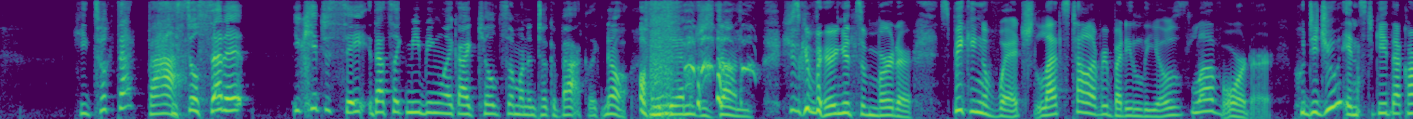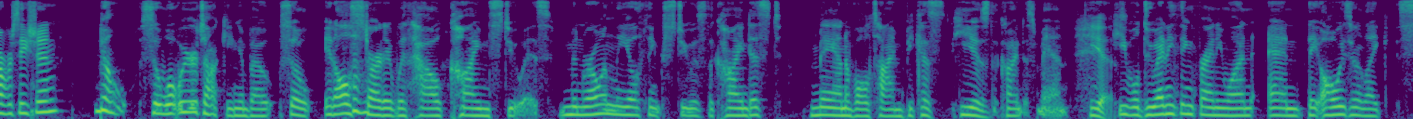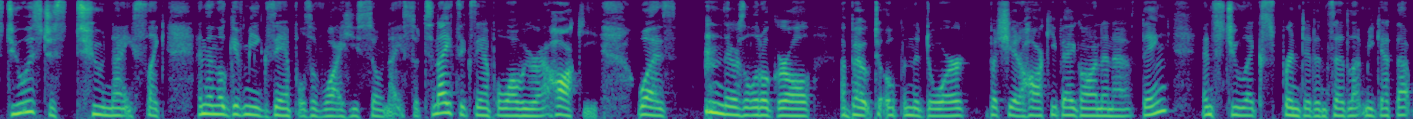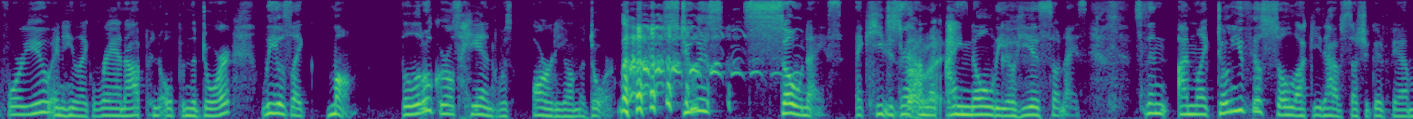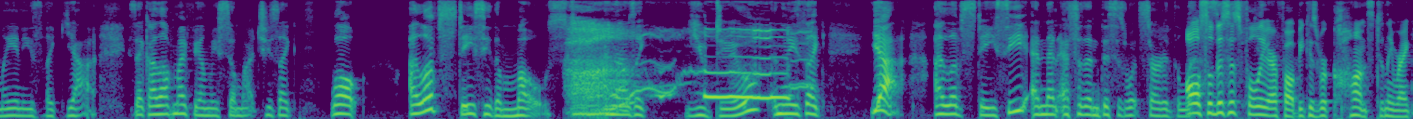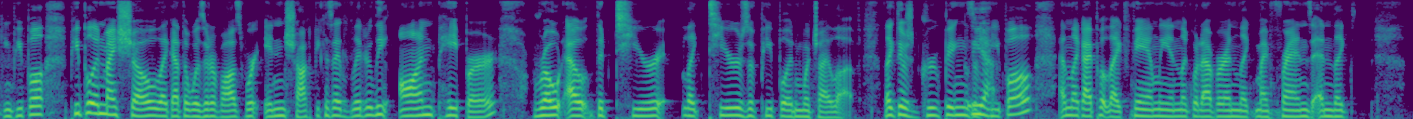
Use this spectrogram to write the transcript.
He took that back. He still said it. You can't just say that's like me being like I killed someone and took it back. Like no, the damage is done. She's comparing it to murder. Speaking of which, let's tell everybody Leo's love order. Who did you instigate that conversation? No. So what we were talking about. So it all started with how kind Stu is. Monroe and Leo think Stu is the kindest man of all time because he is the kindest man. He is. He will do anything for anyone, and they always are like, Stu is just too nice. Like, and then they'll give me examples of why he's so nice. So tonight's example, while we were at hockey, was there was a little girl about to open the door, but she had a hockey bag on and a thing, and Stu like sprinted and said, "Let me get that for you," and he like ran up and opened the door. Leo's like, "Mom." The little girl's hand was already on the door. Stu is so nice. Like he just ran. I'm like, I know Leo. He is so nice. So then I'm like, don't you feel so lucky to have such a good family? And he's like, yeah. He's like, I love my family so much. He's like, well, I love Stacey the most. And I was like, you do? And then he's like, yeah, I love Stacey. And then so then this is what started the list. Also, this is fully our fault because we're constantly ranking people. People in my show, like at the Wizard of Oz, were in shock because I literally on paper wrote out the tier, like tiers of people in which I love. Like there's groupings of Yeah. people, and like I put like family and like whatever, and like my friends, and like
